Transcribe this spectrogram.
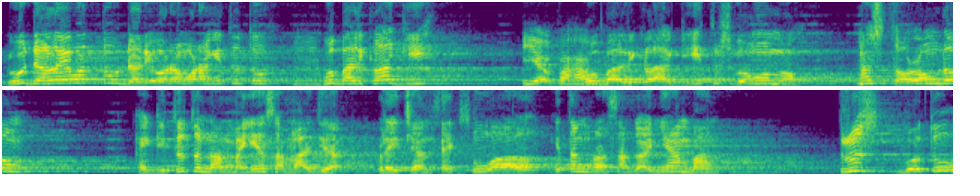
gue udah lewat tuh dari orang-orang itu tuh. Hmm. Gue balik lagi iya gue paham balik lagi terus gue ngomong mas tolong dong kayak gitu tuh namanya sama aja pelecehan seksual. Kita ngerasa nggak nyaman. Terus gue tuh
